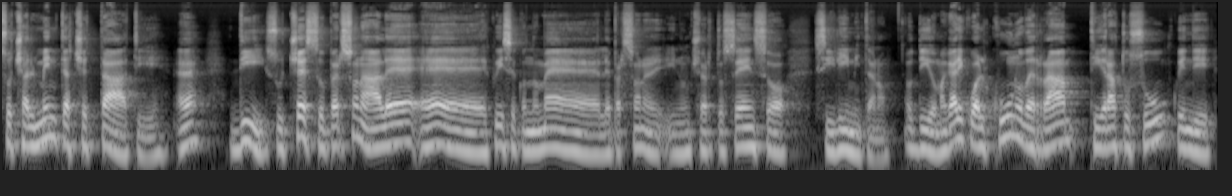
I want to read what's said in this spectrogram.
socialmente accettati eh, di successo personale e qui secondo me le persone in un certo senso si limitano. Oddio, magari qualcuno verrà tirato su, quindi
